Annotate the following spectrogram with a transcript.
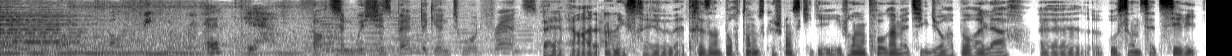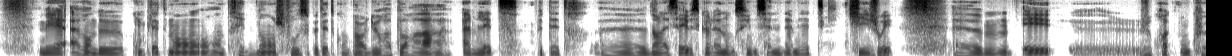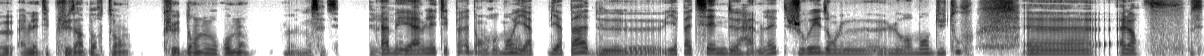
Yeah. Thoughts and wishes bend again toward France. Voilà, alors un, un extrait euh, bah, très important parce que je pense qu'il est vraiment programmatique du rapport à l'art euh, au sein de cette série. Mais avant de complètement rentrer dedans, je pense peut-être qu'on parle du rapport à Hamlet, peut-être euh, dans la série, parce que là donc c'est une scène d'Hamlet qui est jouée. Euh, et euh, je crois que donc euh, Hamlet est plus important que dans le roman euh, dans cette série. Ah mais Hamlet est pas dans le roman, il y a, a pas de il a pas de scène de Hamlet jouée dans le, le roman du tout. Euh, alors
